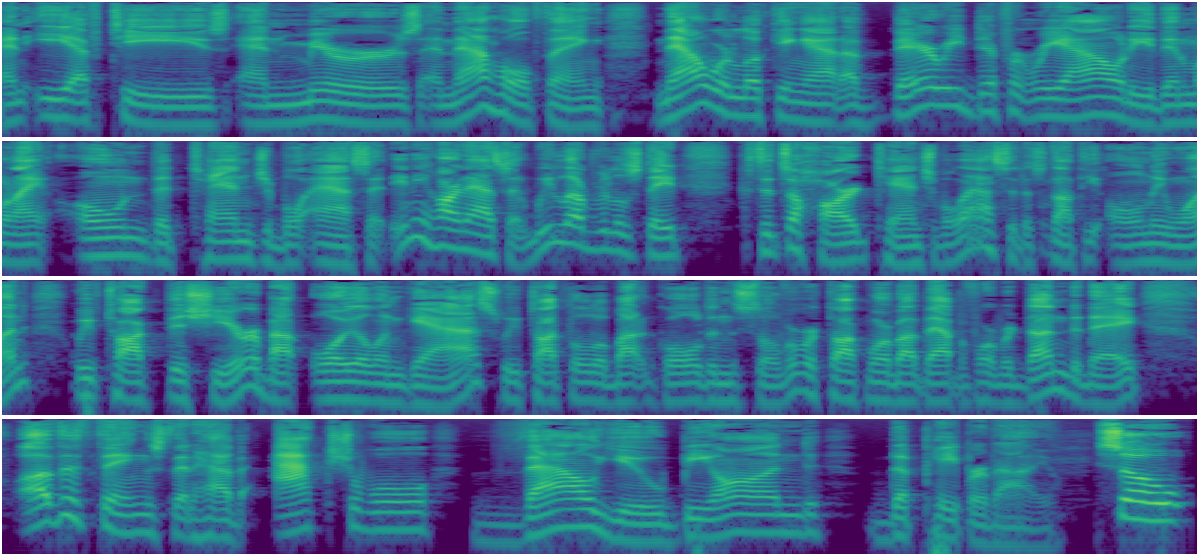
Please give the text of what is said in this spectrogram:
and EFTs and mirrors and that whole thing, now we're looking at a very different reality than when I own the tangible asset. Any hard asset. We love real estate because it's a hard, tangible asset. It's not the only one. We've talked this year about oil and gas. We've talked a little about gold and silver. We'll talk more about that before we're done today. Other things that have actual value beyond the paper value. So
